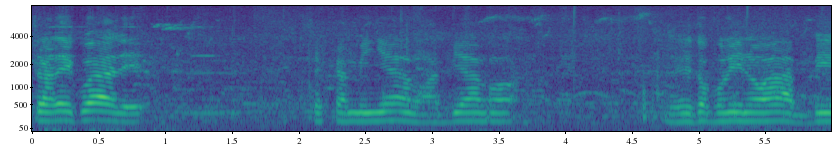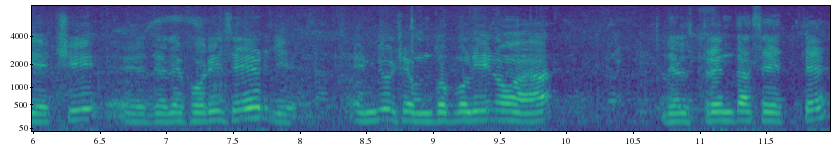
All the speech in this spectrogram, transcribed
tra le quali se camminiamo abbiamo il topolino A, B e C e delle fuoriserghi e in più c'è un topolino A del 37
